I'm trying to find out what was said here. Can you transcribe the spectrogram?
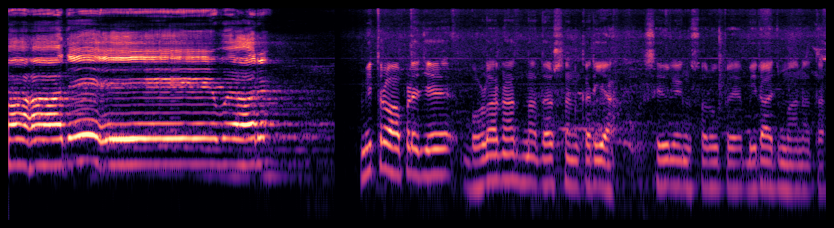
महादेव हर મિત્રો આપણે જે ભોળાનાથના દર્શન કર્યા શિવલિંગ સ્વરૂપે બિરાજમાન હતા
